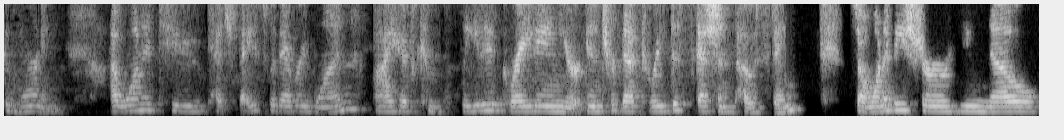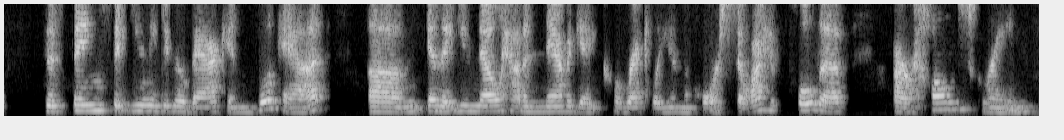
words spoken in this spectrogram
Good morning. I wanted to touch base with everyone. I have completed grading your introductory discussion posting. So I want to be sure you know the things that you need to go back and look at um, and that you know how to navigate correctly in the course. So I have pulled up our home screen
